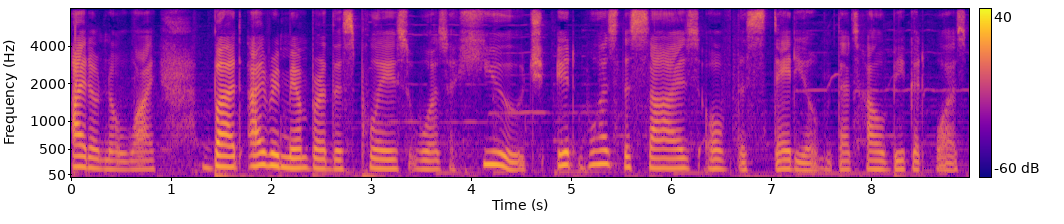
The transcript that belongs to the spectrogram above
I don't know why, but I remember this place was huge. It was the size of the stadium. That's how big it was.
